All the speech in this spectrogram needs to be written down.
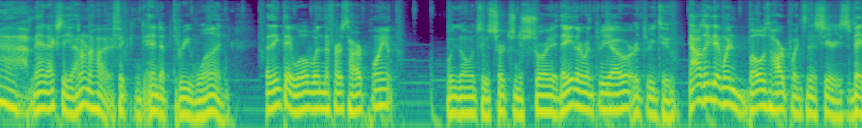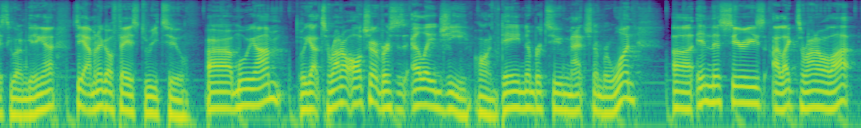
ah, man, actually, I don't know how if it can end up 3 1. I think they will win the first hard point. We go into search and destroy. They either win 3-0 or 3-2. I don't think they win both hard points in this series, is basically what I'm getting at. So yeah, I'm gonna go FaZe 3-2. Uh moving on, we got Toronto Ultra versus LAG on day number two, match number one. Uh in this series, I like Toronto a lot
